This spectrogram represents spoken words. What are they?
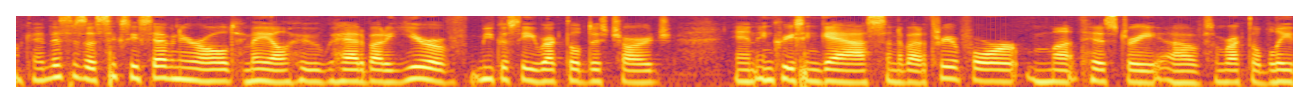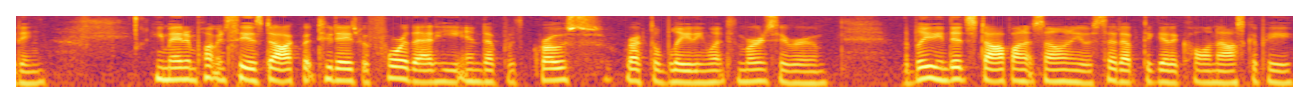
Okay, this is a 67 year old male who had about a year of mucousy rectal discharge and increasing gas and about a three or four month history of some rectal bleeding. He made an appointment to see his doc, but two days before that, he ended up with gross rectal bleeding, went to the emergency room. The bleeding did stop on its own. He was set up to get a colonoscopy,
